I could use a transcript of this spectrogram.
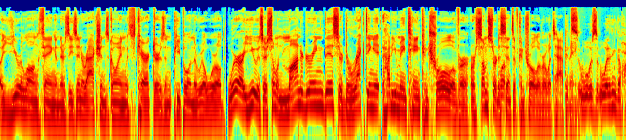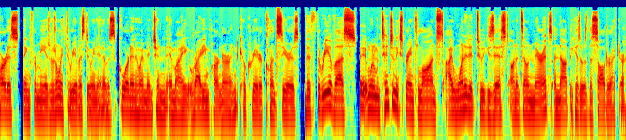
a year long thing, and there's these interactions going with characters and people in the real world. Where are you? Is there someone monitoring this or directing it? How do you maintain control over, or some sort of Well, sense of control over what's happening? What was what I think the hardest thing for me is there was only three of us doing it. It was Gordon, who I mentioned, and my writing partner and co-creator Clint Sears. The three of us, when when Tension Experience launched, I wanted it to exist on its own merits and not because it was the Saw director.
